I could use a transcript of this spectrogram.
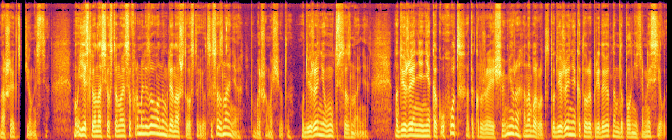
нашей активности. Ну, если у нас все становится формализованным, для нас что остается? Сознание, по большому счету. Движение внутрь сознания. Но движение не как уход от окружающего мира, а наоборот, то движение, которое придает нам дополнительные силы.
